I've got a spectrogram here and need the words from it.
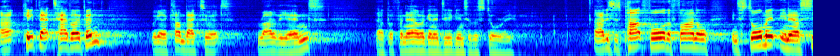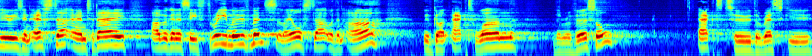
Uh, keep that tab open. We're going to come back to it right at the end. Uh, but for now, we're going to dig into the story. Uh, this is part four, the final installment in our series in Esther. And today uh, we're going to see three movements, and they all start with an R. We've got Act 1, the reversal, Act 2, the rescue,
